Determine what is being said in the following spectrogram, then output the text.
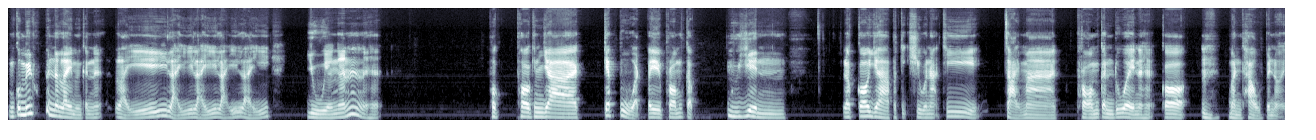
มันก็ไม่รู้เป็นอะไรเหมือนกันครับไหลไหลไหลไหลไหลอยู่อย่างงั้นนะครับพอพอกินยาแก้ปวดไปพร้อมกับ มื้อเย็น แล้วก็ยาปฏิชีวนะที่จ่ายมาพร้อมกันด้วยนะครับก็บรรเทาไปหน่อย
